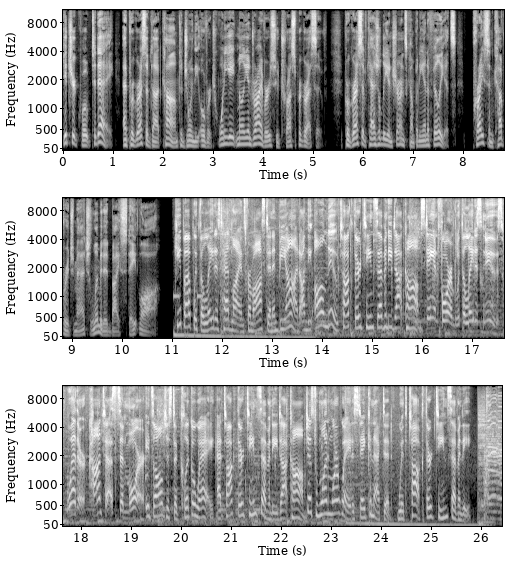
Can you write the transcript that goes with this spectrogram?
Get your quote today at progressive.com to join the over 28 million drivers who trust Progressive. Progressive Casualty Insurance Company and Affiliates. Price and coverage match limited by state law. Keep up with the latest headlines from Austin and beyond on the all new Talk1370.com. Stay informed with the latest news, weather, contests, and more. It's all just a click away at Talk1370.com. Just one more way to stay connected with Talk1370.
